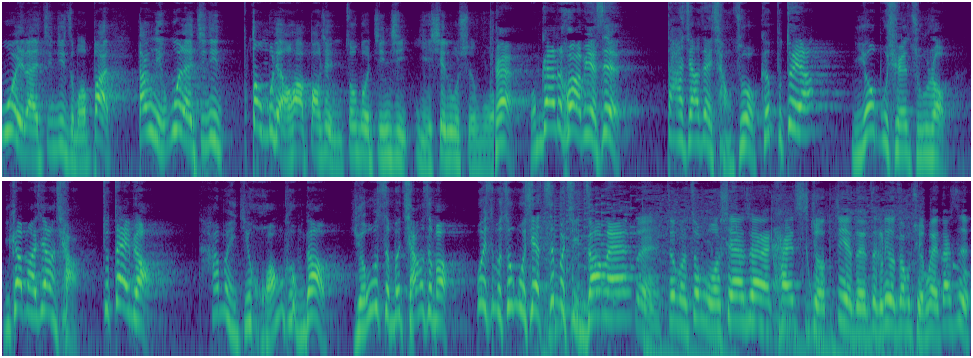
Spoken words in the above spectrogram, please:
未来经济怎么办？当你未来经济动不了的话，抱歉，你中国经济也陷入漩涡。对，我们刚才的画面是大家在抢猪肉，可不对啊，你又不缺猪肉，你干嘛这样抢？就代表他们已经惶恐到有什么抢什么。为什么中国现在这么紧张呢？对，这个中国现在在开十九届的这个六中全会，但是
